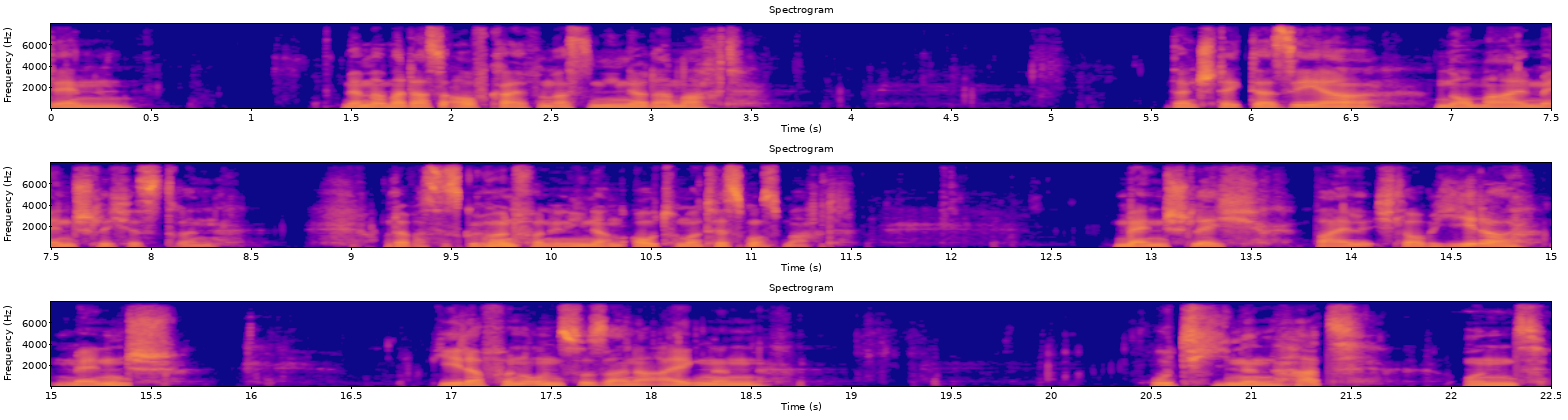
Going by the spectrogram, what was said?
Denn wenn wir mal das aufgreifen, was Nina da macht, dann steckt da sehr normal Menschliches drin oder was das Gehirn von den Nina im Automatismus macht. Menschlich, weil ich glaube, jeder Mensch, jeder von uns so seine eigenen Routinen hat und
